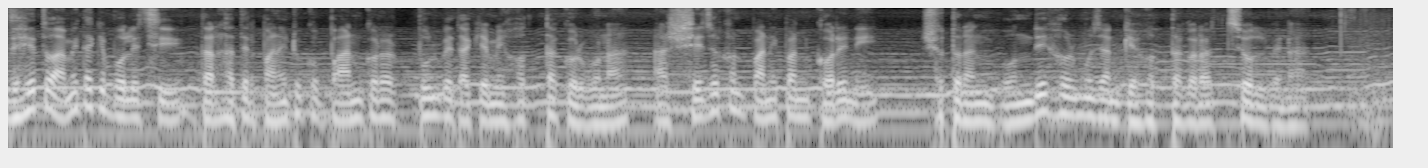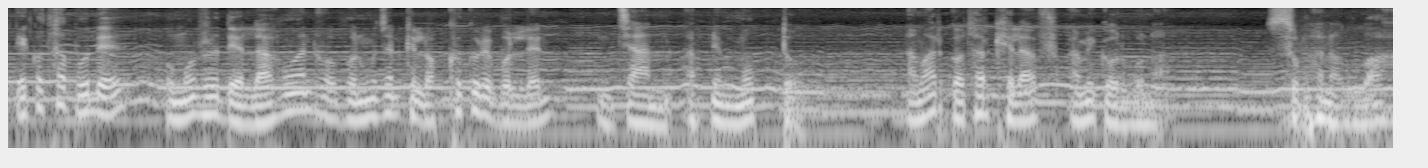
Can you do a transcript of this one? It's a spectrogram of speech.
যেহেতু আমি তাকে বলেছি, তার হাতের পানিটুকু পান করার পূর্বে তাকে আমি হত্যা করব না, আর সে যখন পানি পান করেনি, সুতরাং বন্দী হরমুজানকে হত্যা করা চলবে না। একথা বলে উমর রাদে আল্লাহান হরমুজানকে লক্ষ্য করে বললেন যান আপনি মুক্ত। আমার কথার খেলাফ আমি করব না। সুবহান আল্লাহ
